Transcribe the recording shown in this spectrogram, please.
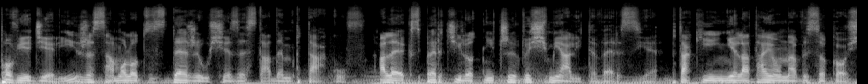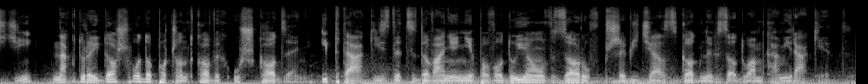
Powiedzieli, że samolot zderzył się ze stadem ptaków, ale eksperci lotniczy wyśmiali tę wersję. Ptaki nie latają na wysokości, na której doszło do początkowych uszkodzeń, i ptaki zdecydowanie nie powodują wzorów przebicia zgodnych z odłamkami rakiet.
